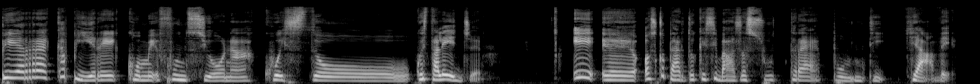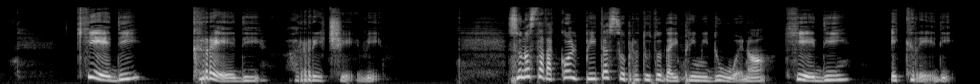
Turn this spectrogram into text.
per capire come funziona questo, questa legge e eh, ho scoperto che si basa su tre punti chiave. Chiedi, credi, ricevi. Sono stata colpita soprattutto dai primi due, no? Chiedi e credi.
